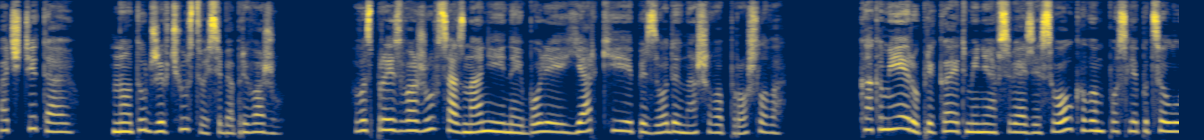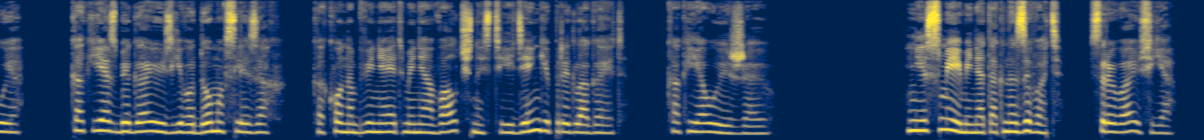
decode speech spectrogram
Почти таю, но тут же в чувство себя привожу. Воспроизвожу в сознании наиболее яркие эпизоды нашего прошлого. Как Мейер упрекает меня в связи с Волковым после поцелуя, как я сбегаю из его дома в слезах, как он обвиняет меня в алчности и деньги предлагает, как я уезжаю. «Не смей меня так называть», — срываюсь я.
